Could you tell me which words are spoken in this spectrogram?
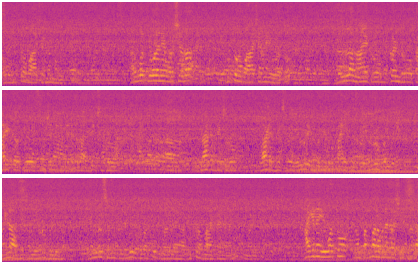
ಅವರು ಹುಟ್ಟುಹಬ್ಬ ಆಚರಣೆ ಮಾಡಿದ್ದಾರೆ ಅರವತ್ತೇಳನೇ ವರ್ಷದ ಹುಟ್ಟುಹಬ್ಬ ಆಚರಣೆ ಇವತ್ತು. ಎಲ್ಲ ನಾಯಕರು, ಮುಖಂಡರು, ಕಾರ್ಯಕರ್ತರು ಮುಂಚಿನ ಘಟಕದ ಅಧ್ಯಕ್ಷರು ಬ್ಲಾಕ್ ಅಧ್ಯಕ್ಷರು ವಾರ್ಡ್ ಅಧ್ಯಕ್ಷರು, ಎಲ್ಲರೂ ಬಂದಿದ್ದರು ಕಾರ್ಯಕರ್ತರು ಎಲ್ಲರೂ ಬಂದಿದೆ, ಮಹಿಳಾ ಅಧ್ಯಕ್ಷರು ಎಲ್ಲರೂ ಬಂದಿದ್ದರು ಎಲ್ಲರೂ ಸಮೀಪದಲ್ಲಿ ಇವತ್ತು ಹುಟ್ಟುಹಬ್ಬ ಆಚರಣೆಯನ್ನು ಮಾಡಿದ್ದಾರೆ. ಹಾಗೆಯೇ ಇವತ್ತು ನಮ್ಮ ಪದ್ಮನಾಭನಗರ ಕ್ಷೇತ್ರದ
